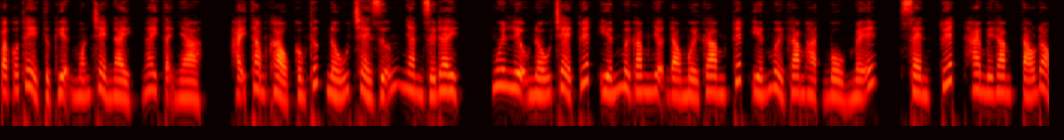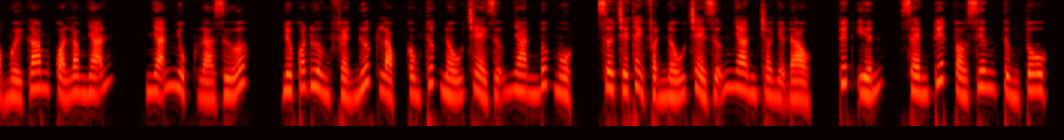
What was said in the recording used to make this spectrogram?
bạn có thể thực hiện món chè này ngay tại nhà. Hãy tham khảo công thức nấu chè dưỡng nhan dưới đây. Nguyên liệu nấu chè tuyết yến 10g nhựa đào 10g tuyết yến 10g hạt bổ mễ, sen tuyết 20g táo đỏ 10g quả long nhãn, nhãn nhục lá dứa. Nếu có đường phèn nước lọc công thức nấu chè dưỡng nhan bước 1, sơ chế thành phần nấu chè dưỡng nhan cho nhựa đào tuyết yến, sen tuyết vào riêng từng tô,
